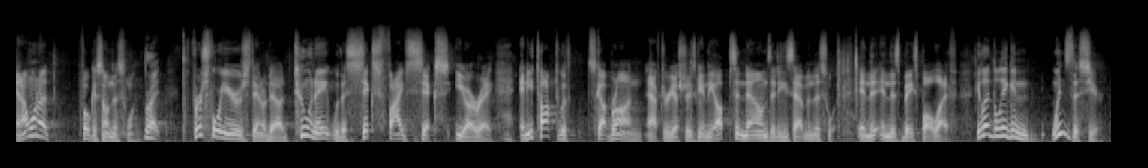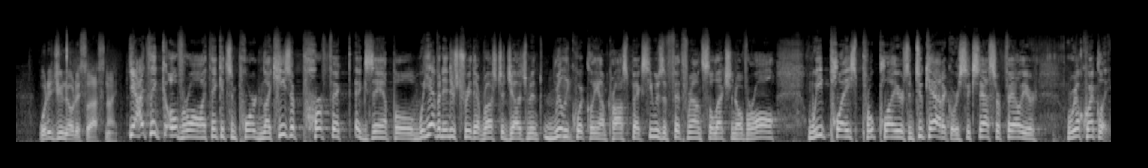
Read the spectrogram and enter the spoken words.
And I want to focus on this one. Right. First four years, Dan O'Dowd, two and eight with a 6.56 ERA, and he talked with Scott Braun after yesterday's game, the ups and downs that he's having this in, the, in this baseball life. He led the league in wins this year. What did you notice last night? Yeah, I think overall, I think it's important. Like, he's a perfect example. We have an industry that rushed to judgment really mm. quickly on prospects. He was a fifth round selection overall. We place pro players in two categories success or failure real quickly.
